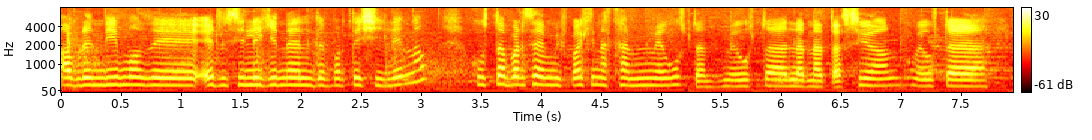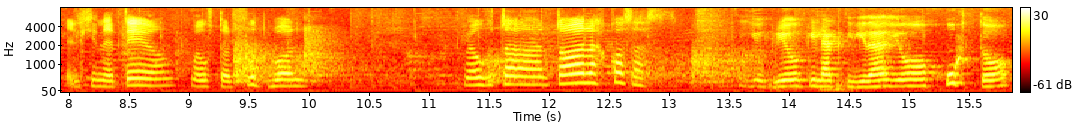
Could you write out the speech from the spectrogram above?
aprendimos de Héroes y del deporte chileno. Justo aparece en mis páginas que a mí me gustan. Me gusta la natación, me gusta el jineteo, me gusta el fútbol, me gustan todas las cosas. Yo creo que la actividad dio justo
